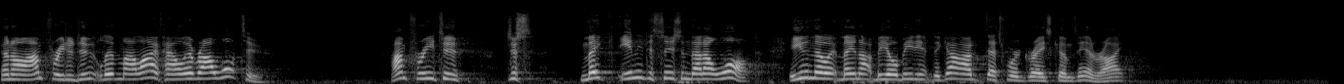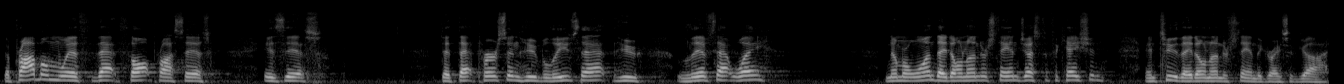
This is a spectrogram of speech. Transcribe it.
you know, I'm free to do, live my life however I want to. I'm free to just make any decision that I want. Even though it may not be obedient to God, that's where grace comes in, right? The problem with that thought process is this that that person who believes that, who lives that way, number one, they don't understand justification, and two, they don't understand the grace of God.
